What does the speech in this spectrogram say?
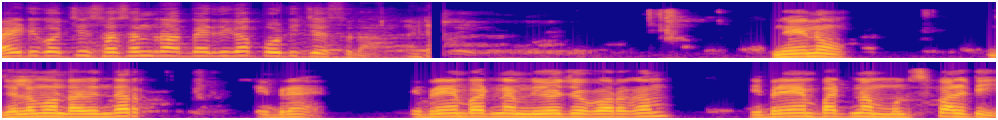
బయటకు వచ్చి స్వతంత్ర అభ్యర్థిగా పోటీ చేస్తున్నా. నేను జలమోహన్ రవీందర్ ఇబ్రా ఇబ్రాహీంపట్నం నియోజకవర్గం ఇబ్రహీంపట్నం మున్సిపాలిటీ.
